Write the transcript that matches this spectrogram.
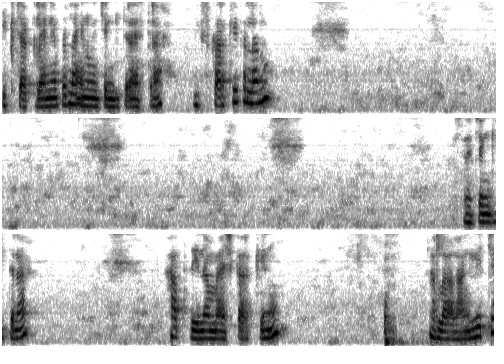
ਇੱਕ ਚੱਕ ਲੈਣੇ ਆ ਪਹਿਲਾਂ, ਇਹਨੂੰ ਚੰਗੀ ਤਰ੍ਹਾਂ ਇਸ ਤਰ੍ਹਾਂ ਮਿਕਸ ਕਰਕੇ ਕਲਰ ਨੂੰ। ਚੰਗੀ ਤਰ੍ਹਾਂ ਹੱਥ ਦੇ ਨਾਲ ਮੈਸ਼ ਕਰਕੇ ਇਹਨੂੰ ਰਲਾ ਲਾਂਗੇ ਵਿੱਚ।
